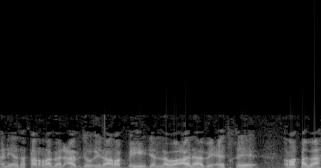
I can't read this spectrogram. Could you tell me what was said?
أن يتقرب العبد إلى ربه جل وعلا بعتق رقبة.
